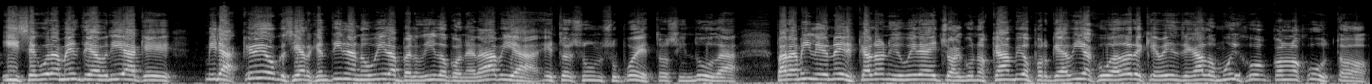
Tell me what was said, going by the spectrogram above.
Y seguramente habría que... Mira, creo que si Argentina no hubiera perdido con Arabia, esto es un supuesto, sin duda. Para mí, Leonel Scaloni hubiera hecho algunos cambios porque había jugadores que habían llegado muy con lo justo.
